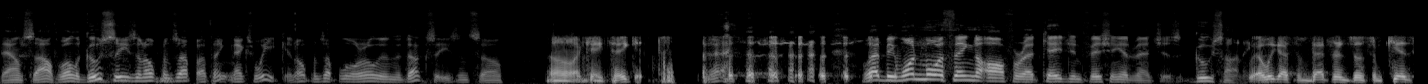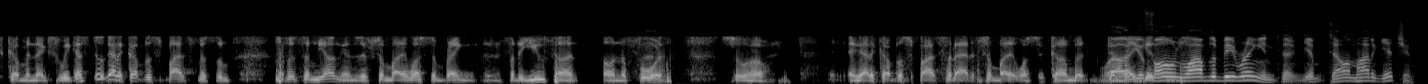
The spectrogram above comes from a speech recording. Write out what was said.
down south. Well, the goose season opens up, I think, next week. It opens up a little earlier than the duck season, so. Oh, I can't take it. well, that'd be one more thing to offer at Cajun Fishing Adventures: goose hunting. Well, we got some veterans and some kids coming next week. I still got a couple of spots for some for some youngins if somebody wants to bring for the youth hunt on the 4th uh-huh. So uh, I got a couple of spots for that if somebody wants to come. But well, your phone some... liable to be ringing. Tell them how to get you.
